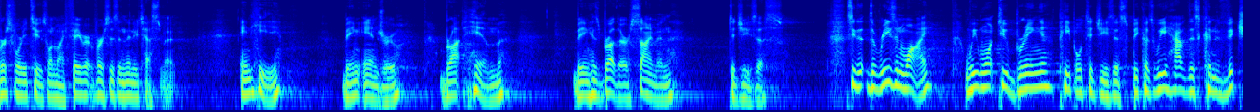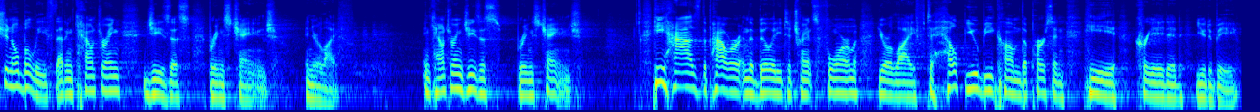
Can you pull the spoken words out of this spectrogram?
Verse 42 is one of my favorite verses in the New Testament. And he, being Andrew, brought him, being his brother, Simon, to Jesus. See, the, the reason why we want to bring people to Jesus because we have this convictional belief that encountering Jesus brings change in your life. Encountering Jesus brings change. He has the power and the ability to transform your life, to help you become the person He created you to be.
